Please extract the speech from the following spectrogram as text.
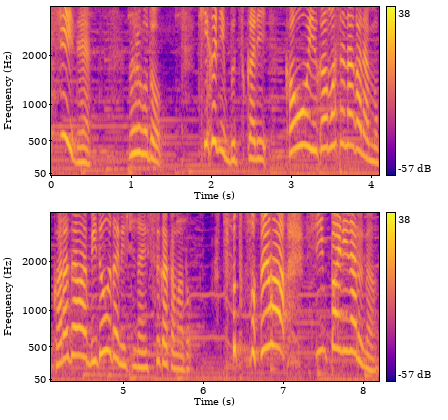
新しいね。なるほど。器具にぶつかり顔を歪ませながらも体は微動だにしない姿など。ちそれは心配になるな。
